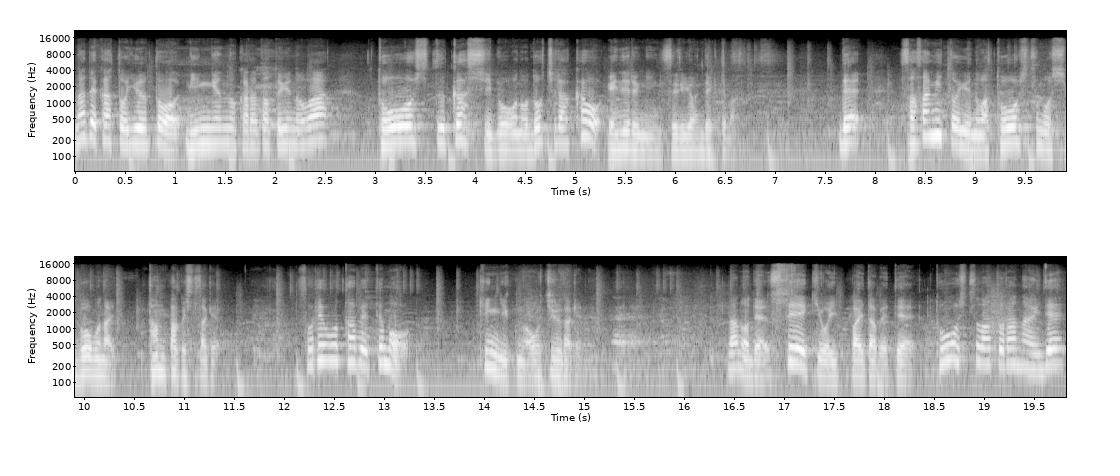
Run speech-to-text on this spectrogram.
なぜかというと人間の体というのは糖質か脂肪のどちらかをエネルギーにするようにできてます。でささみというのは糖質も脂肪もない。タンパク質だけ。それを食べても筋肉が落ちるだけ。なのでステーキをいっぱい食べて糖質は取らないで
